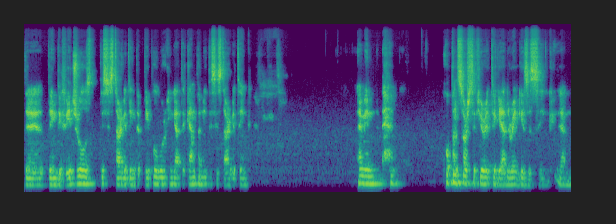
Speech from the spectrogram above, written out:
the, the individuals. This is targeting the people working at the company. This is targeting. I mean, open source security gathering is a thing. And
